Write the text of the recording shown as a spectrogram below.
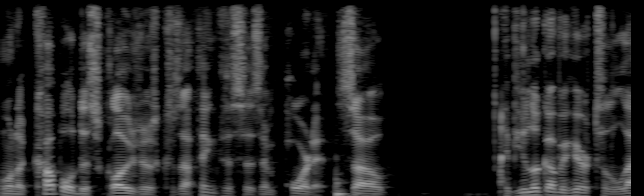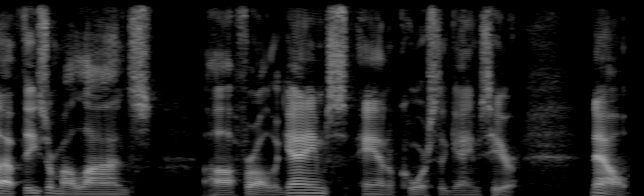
want a couple disclosures because I think this is important. So if you look over here to the left, these are my lines uh, for all the games and, of course, the games here. Now,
